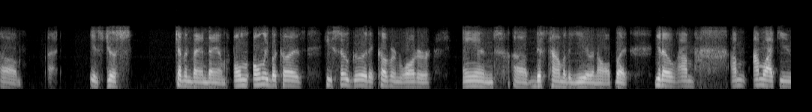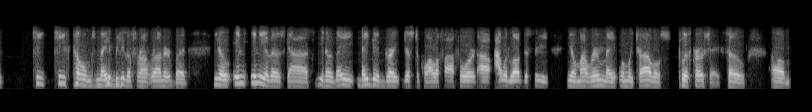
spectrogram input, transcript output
um, is just Kevin VanDam, on, only because he's so good at covering water and uh, this time of the year and all. But you know, I'm I'm I'm like you. Keith, Keith Combs may be the front runner, but you know, in any of those guys, you know, they they did great just to qualify for it. I, I would love to see, you know, my roommate when we travel, Cliff Crochet. So um,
